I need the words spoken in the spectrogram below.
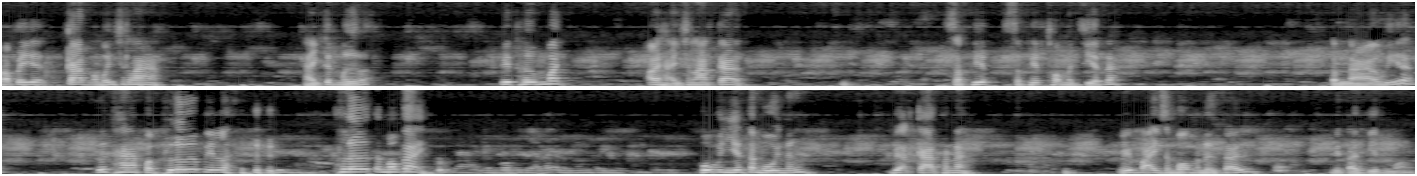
ដល់ពេលកើតមកវិញឆ្លាតហើយគិតមើលវាធ្វើម៉េចឲ្យហែងឆ្លាតកើតសភាពសភាពធម្មជាតិណាដំណើរវា គឺថាប្រភ្លើពេលភ្លើទៅមុខហើយចាល្ងងវាឥឡូវល្ងងវិញព្រោះវិញ្ញាណតែមួយហ្នឹងវាអត់កើតប៉ុណ្ណឹងវាបែកសម្បកមនុស្សទៅវាទៅទៀតហ្មង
